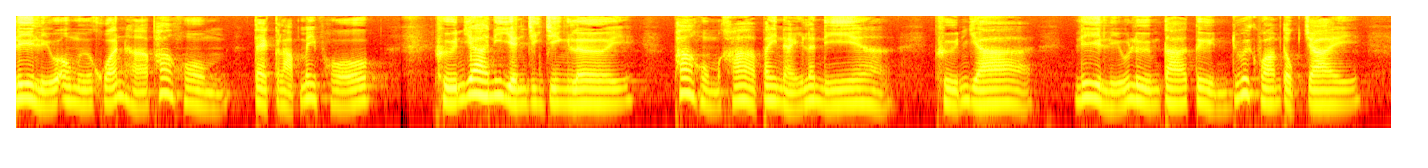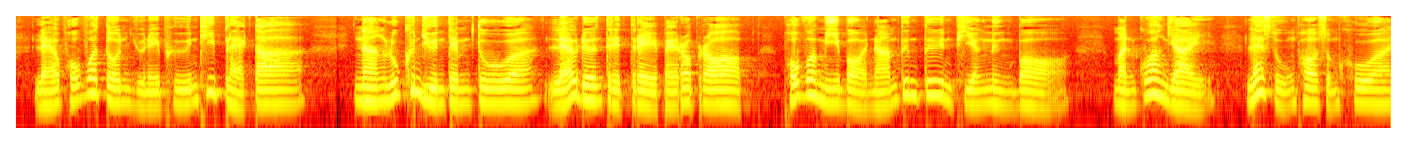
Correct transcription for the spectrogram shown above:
ลี่หลิวเอามือคว้านหาผ้าห่ม แต่กลับไม่พบ ผืนหญ้านี่เย็นจริงๆเลย ผ้าห่มข้าไปไหนละเนี่ย ผืนหญ้า ลี่หลิวลืมตาตื่นด้วยความตกใจ แล้วพบว่าตนอยู่ในพื้นที่แปลกตา นางลุกขึ้นยืนเต็มตัว แล้วเดินเตร็ดเร่ไปรอบๆ พบว่ามีบ่อน้ำตื้นๆเพียงหนึ่งบ่อ มันกว้างใหญ่และสูงพอสมควร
